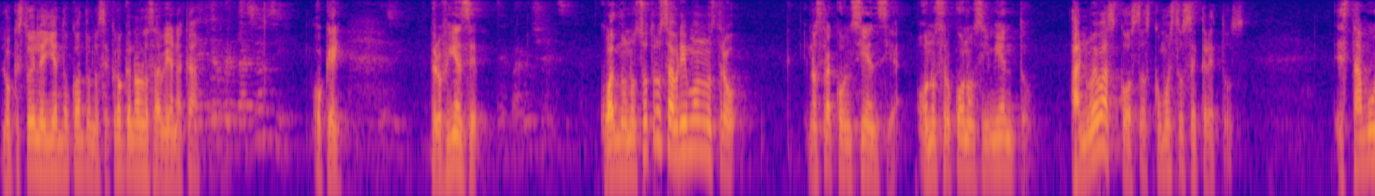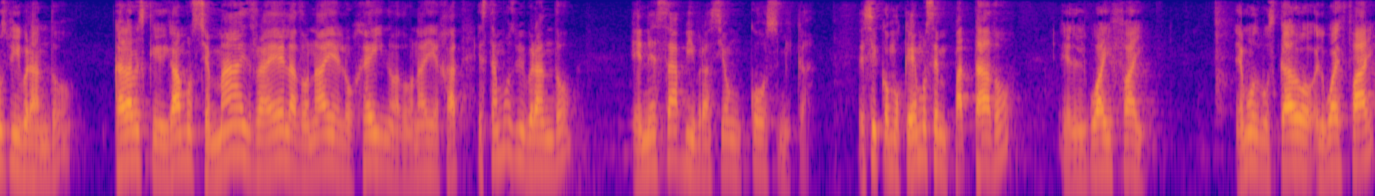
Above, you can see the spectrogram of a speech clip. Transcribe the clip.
Lo que estoy leyendo, ¿cuántos lo sé? Creo que no lo sabían acá. La interpretación sí. Ok. Pero fíjense, cuando nosotros abrimos nuestro nuestra conciencia o nuestro conocimiento a nuevas cosas como estos secretos, estamos vibrando, cada vez que digamos Shema Israel, Adonai Eloheinu, Adonai Echad, estamos vibrando en esa vibración cósmica. Es decir, como que hemos empatado el Wi-Fi. Hemos buscado el Wi-Fi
